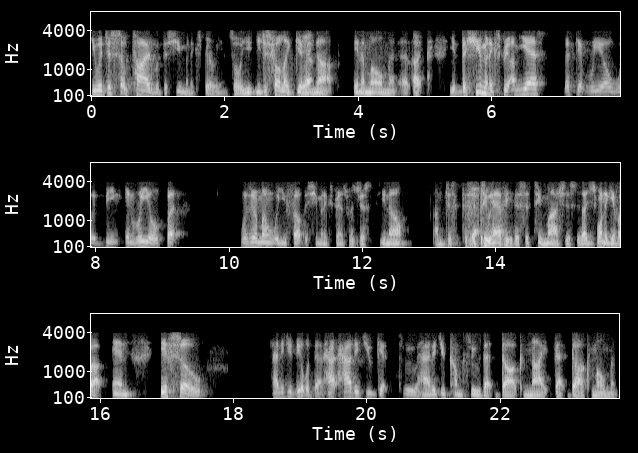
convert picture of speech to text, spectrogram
you were just so tired with this human experience, or you, you just felt like giving yeah. up in a moment. Uh, like the human experience. Um, yes, let's get real with being in real, but was there a moment where you felt this human experience was just, you know, I'm just this yeah. is too heavy, this is too much, this is I just want to give up. And if so, how did you deal with that? How how did you get through? How did you come through that dark night, that dark moment?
